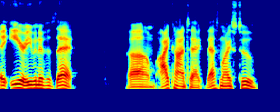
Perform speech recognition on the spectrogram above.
a ear, even if it's that. Um, eye contact, that's nice too.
